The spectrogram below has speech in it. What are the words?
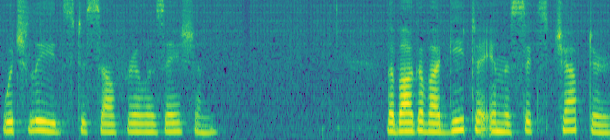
which leads to self realization. The Bhagavad Gita in the sixth chapter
